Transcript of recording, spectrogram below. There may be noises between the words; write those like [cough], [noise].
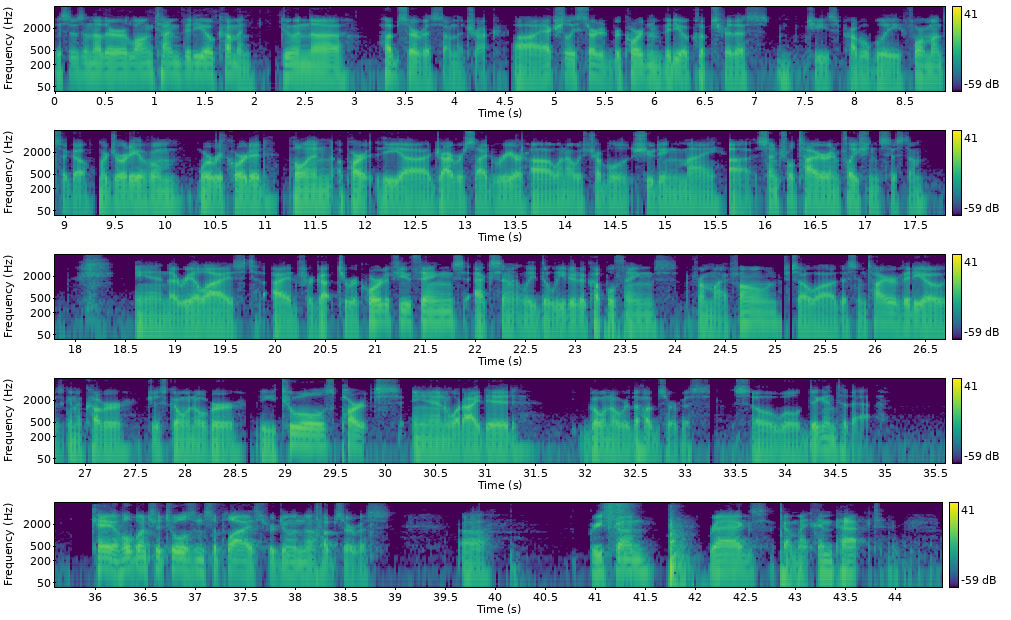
This is another long time video coming. Doing the hub service on the truck. Uh, I actually started recording video clips for this, geez, probably four months ago. Majority of them were recorded pulling apart the uh, driver's side rear uh, when I was troubleshooting my uh, central tire inflation system. And I realized I had forgot to record a few things, accidentally deleted a couple things, from my phone. So uh, this entire video is going to cover just going over the tools, parts, and what I did going over the hub service. So we'll dig into that. Okay, a whole bunch of tools and supplies for doing the hub service. Uh, grease gun, rags, got my impact,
